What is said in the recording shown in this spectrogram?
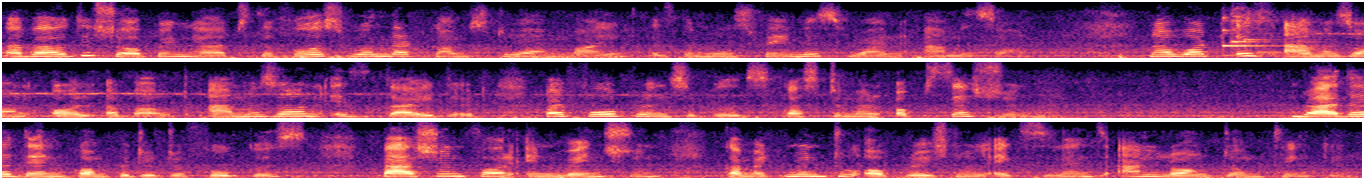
About the shopping apps, the first one that comes to our mind is the most famous one, Amazon. Now, what is Amazon all about? Amazon is guided by four principles customer obsession, rather than competitive focus, passion for invention, commitment to operational excellence, and long term thinking.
